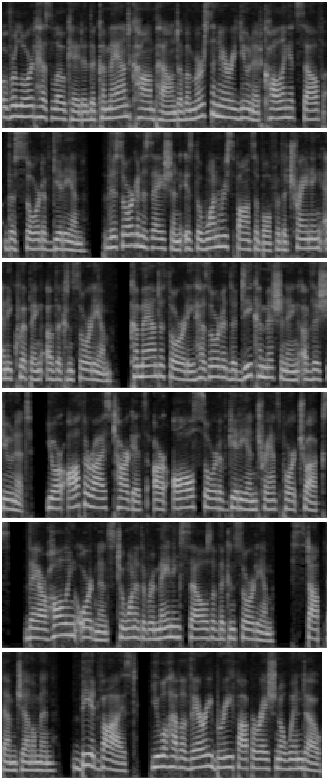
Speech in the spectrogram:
Overlord has located the command compound of a mercenary unit calling itself the Sword of Gideon. This organization is the one responsible for the training and equipping of the consortium. Command Authority has ordered the decommissioning of this unit. Your authorized targets are all Sword of Gideon transport trucks. They are hauling ordnance to one of the remaining cells of the consortium. Stop them, gentlemen. Be advised, you will have a very brief operational window.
